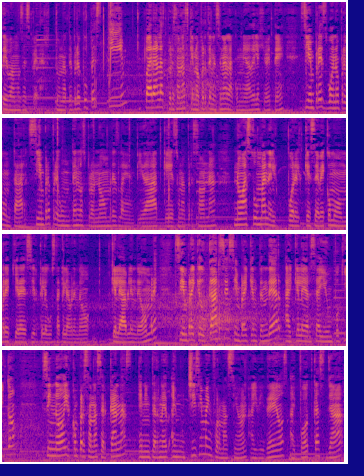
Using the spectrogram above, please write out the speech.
te vamos a esperar. Tú no te preocupes. Y para las personas que no pertenecen a la comunidad LGBT, siempre es bueno preguntar, siempre pregunten los pronombres, la identidad, qué es una persona. No asuman el por el que se ve como hombre quiere decir que le gusta que le hablen de, hombre. Siempre hay que educarse, siempre hay que entender, hay que leerse ahí un poquito. Si no, ir con personas cercanas. En internet hay muchísima información, hay videos, hay podcasts ya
